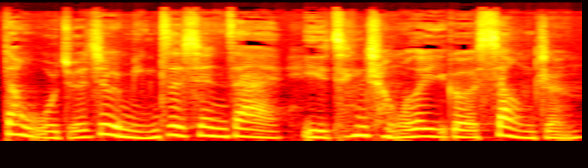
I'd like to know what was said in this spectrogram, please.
但我觉得这个名字现在已经成为了一个象征。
